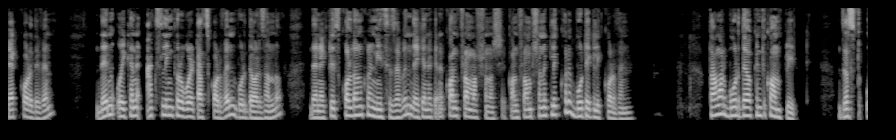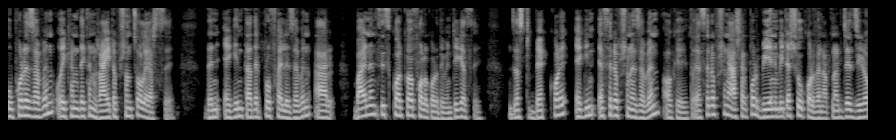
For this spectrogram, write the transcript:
ব্যাক করে দেবেন। দেন ওইখানে আক্স লিঙ্কের উপরে টাচ করবেন বুট দেওয়ার জন্য। দেন একটু স্কল ডাউন করে নিচে যাবেন, দেখেন এখানে কনফার্ম অপশন আসে। কনফার্ম অপশনে ক্লিক করে বুটে ক্লিক করবেন। তো আমার বোর্ড দেওয়া কিন্তু কমপ্লিট জাস্ট উপরে যাবেন, ওইখানে দেখেন রাইট অপশন চলে আসছে। দেন এগেন তাদের প্রোফাইলে যাবেন, আর বাইন্যান্স স্কোয়ারকেও ফলো করে দেবেন, ঠিক আছে? জাস্ট ব্যাক করে এগেন অ্যাসেট অপশনে যাবেন। ওকে তো অ্যাসেট অপশনে আসার পর বিএনবিটা শো করবেন। আপনার যে জিরো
